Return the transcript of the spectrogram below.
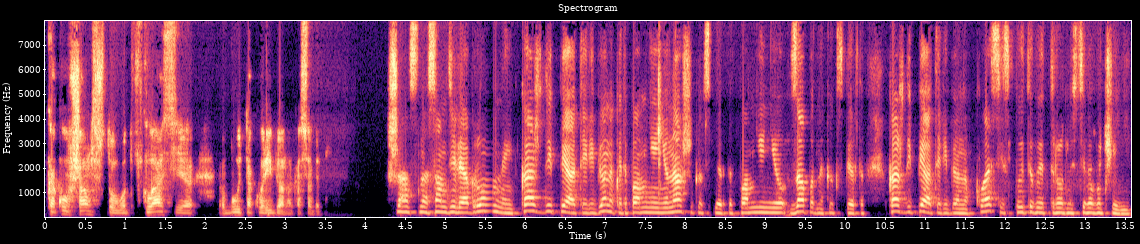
каков шанс, что вот в классе будет такой ребенок особенно? Шанс на самом деле огромный. Каждый пятый ребенок, это по мнению наших экспертов, по мнению западных экспертов, каждый пятый ребенок в классе испытывает трудности в обучении.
